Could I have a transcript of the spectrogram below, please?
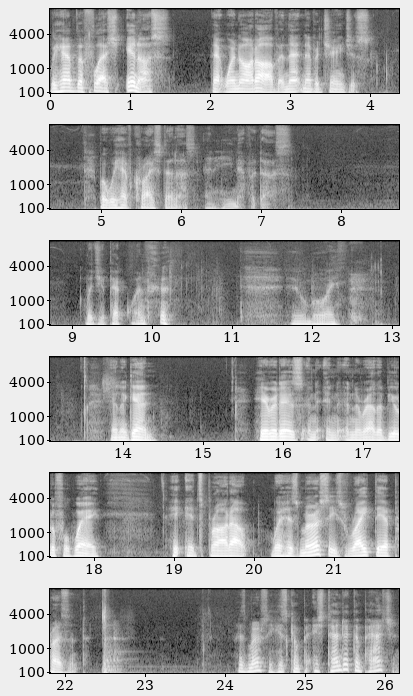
We have the flesh in us that we're not of, and that never changes. But we have Christ in us, and He never does. Would you pick one? oh boy. And again, here it is in, in, in a rather beautiful way. It's brought out where his mercy's right there present. His mercy, his, his tender compassion.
